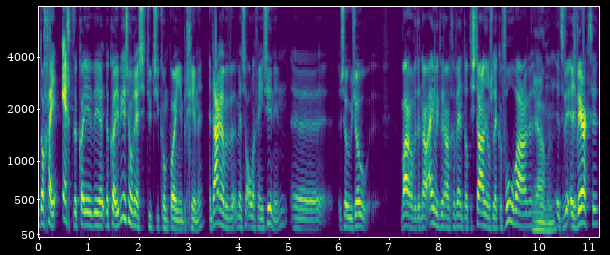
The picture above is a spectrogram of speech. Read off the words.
dan ga je echt, dan kan je weer, dan kan je weer zo'n restitutiecampagne beginnen. En daar hebben we met z'n allen geen zin in. sowieso waren we er nou eindelijk weer aan gewend dat die stadions lekker vol waren. Ja, het, het werkte.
